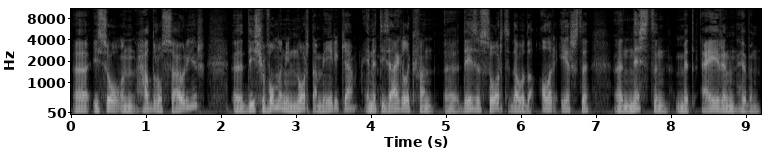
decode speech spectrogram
uh, is zo een hadrosaurier. Uh, die is gevonden in Noord-Amerika. En het is eigenlijk van uh, deze soort dat we de allereerste nesten met eieren hebben.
